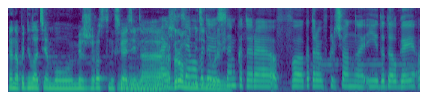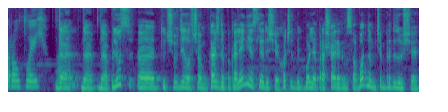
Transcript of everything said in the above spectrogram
и она подняла тему межродственных связей mm-hmm. на а огромный BDSM, уровень. Которая, в которой включен и DDLG, ролплей. Да, а. да, да. Плюс э, тут еще дело в чем? Каждое поколение следующее хочет быть более прошаренным, свободным, чем предыдущее.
